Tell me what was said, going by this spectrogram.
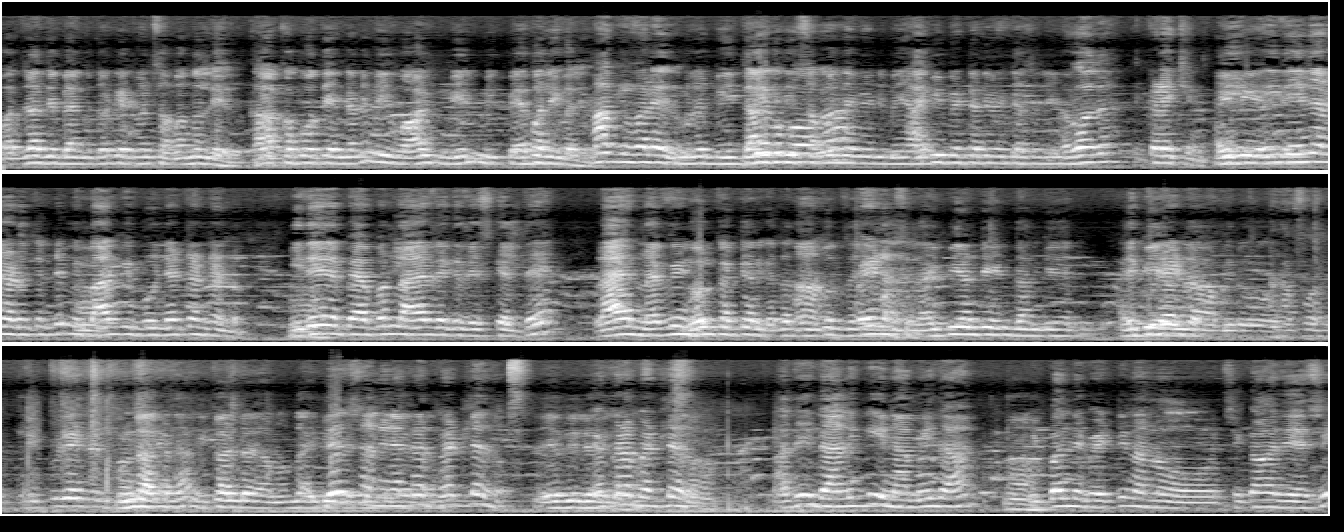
భద్రాద్రి బ్యాంకు తోటి ఎటువంటి సంబంధం లేదు. కాకపోతే ఏంటంటే మీ వాళ్ళు మీరు మీకు పేపర్లు ఇవ్వలేదు. మాకు ఇవ్వలేదు. మీ దానికి సంబంధం ఏంటి? మీ ఐపీ పెట్టడం ఏంటి అసలు? ఇక్కడ ఇచ్చింది ఇది- ఇదేందని అడుగుతుంటే మీ బాకీ ఇప్పుడు నెట్ అంటాడు. ఇదే పేపర్ లాయర్ దగ్గర తీసుకెళ్తే లాయర్ నవ్విండు లోన్ కట్టారు కదా. అసలు ఐపీ అంటే ఏంటి దానికి? ఐపీ మీరు లిక్విడేటెడ్ ఉందా అక్కడ? రికార్డ్ ఉందా ఐపీ లేదు సార్ నేను ఎక్కడ పెట్టలేదు. ఏది లేదు. ఎక్కడ పెట్టలేదు. అది దానికి నా మీద. ఇబ్బంది పెట్టి నన్ను చికా చేసి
